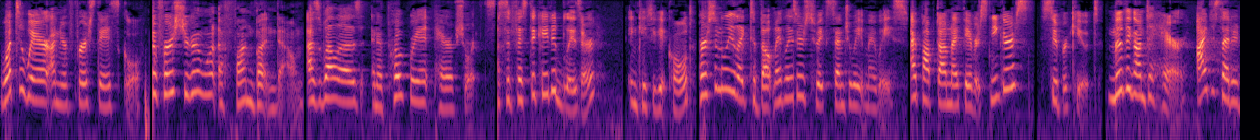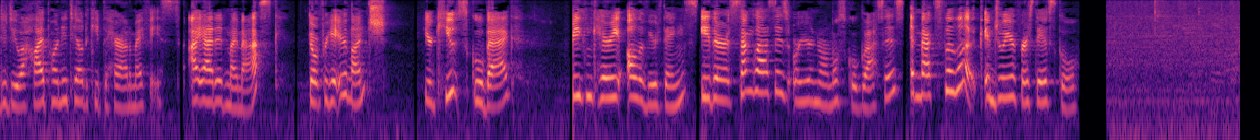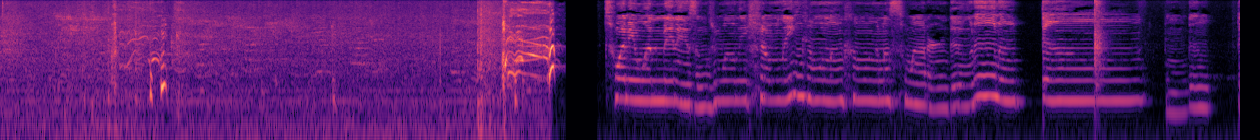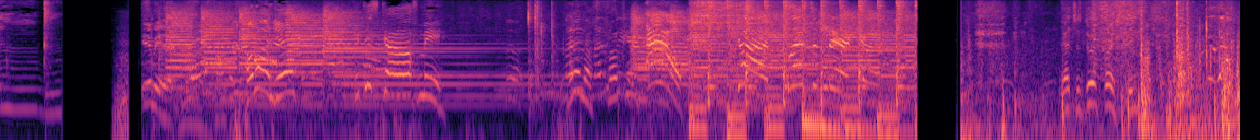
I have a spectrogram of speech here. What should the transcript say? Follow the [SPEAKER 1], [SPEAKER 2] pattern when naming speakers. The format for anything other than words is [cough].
[SPEAKER 1] What to wear on your first day of school. So first, you're going to want a fun button down, as well as an appropriate pair of shorts. A sophisticated blazer, in case you get cold. Personally like to belt my blazers to accentuate my waist. I popped on my favorite sneakers, super cute. Moving on to hair. I decided to do a high ponytail to keep the hair out of my face. I added my mask, don't forget your lunch, your cute school bag, where you can carry all of your things, either sunglasses or your normal school glasses, and that's the look. Enjoy your first day of school.
[SPEAKER 2] 21 minutes and really something on a sweater. Do, do, do, do, do, do.
[SPEAKER 3] Give me that.
[SPEAKER 4] Hold on, Jeff. Get this guy off me. Let him the fuck in. Ow! God bless America! Yeah, just do it first, Steve. [laughs]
